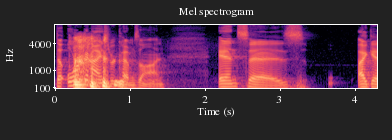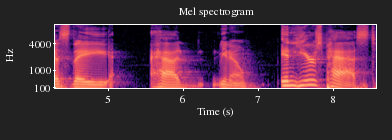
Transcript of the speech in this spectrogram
The organizer comes on and says, I guess they had, you know, in years past,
